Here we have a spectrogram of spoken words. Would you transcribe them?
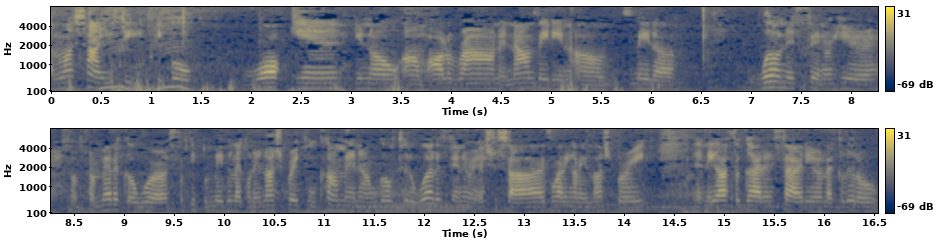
At lunchtime, you see people walking, you know, um, all around. And now they didn't um, made a wellness center here from ProMedica where some people maybe like on their lunch break can come and um, go to the wellness center and exercise while they're on their lunch break. And they also got inside there like a little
